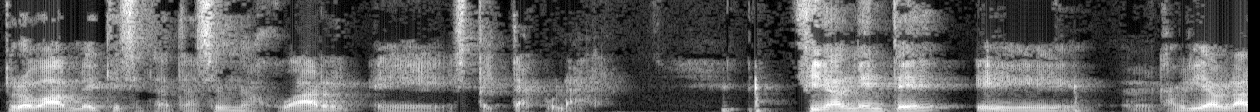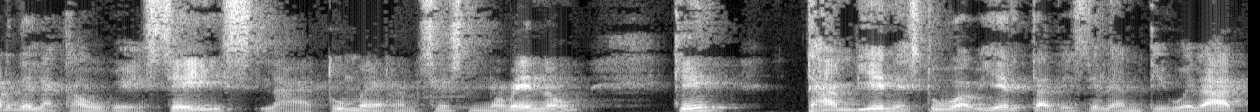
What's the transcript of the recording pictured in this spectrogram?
probable que se tratase de un ajuar espectacular. Finalmente, eh, cabría hablar de la KV6, la tumba de Ramsés IX, que también estuvo abierta desde la antigüedad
